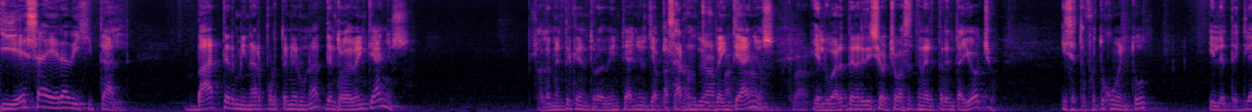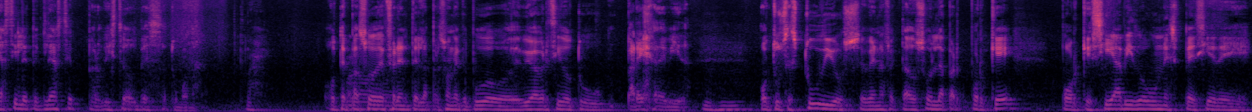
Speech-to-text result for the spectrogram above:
Y esa era digital va a terminar por tener una dentro de 20 años. Solamente que dentro de 20 años ya pasaron tus 20 años. Y en lugar de tener 18 vas a tener 38. Y se te fue tu juventud. Y le tecleaste y le tecleaste, pero viste dos veces a tu mamá. O te pasó de frente la persona que pudo debió haber sido tu pareja de vida. O tus estudios se ven afectados. ¿Por qué? Porque sí ha habido una especie de,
